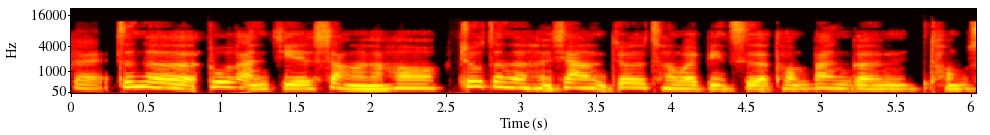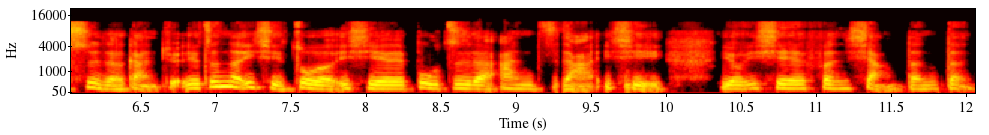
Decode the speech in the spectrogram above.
对，真的突然接上了，然后就真的很像，就是成为彼此的同伴跟同事的感觉，也真的一起做了一些布置的案子啊，一起有一些分享等等。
